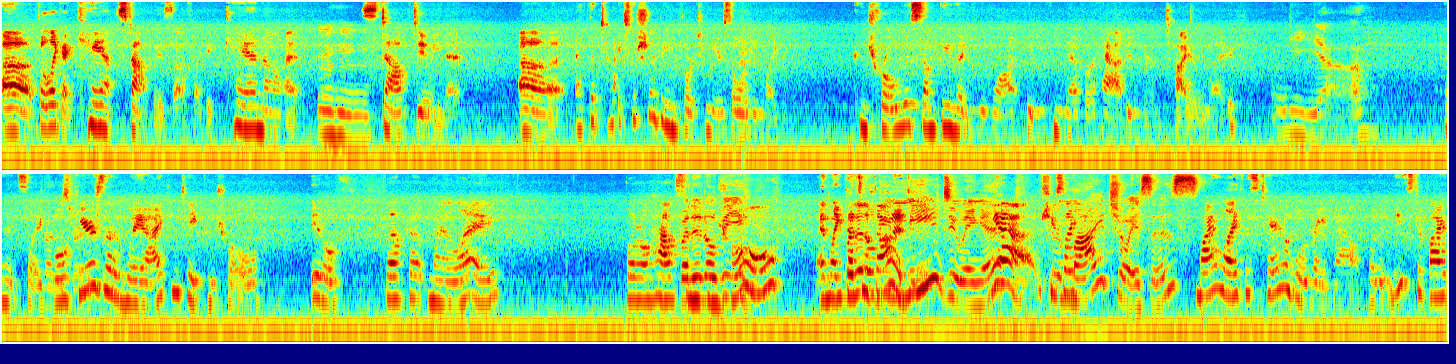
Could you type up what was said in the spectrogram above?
uh, but like i can't stop myself like i cannot Mm-hmm. stop doing it. Uh, at the time, especially being 14 years old, and like control is something that you want, but you've never had in your entire life. Yeah. And it's like, That well, here's true. a way I can take control. It'll fuck up my life, but I'll have But some it'll be- control. And like But that's it'll what Donna be did. me doing it. Yeah, she's She's like, my choices. my life is terrible right now, but at least if I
